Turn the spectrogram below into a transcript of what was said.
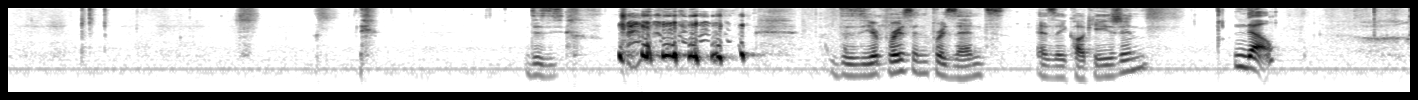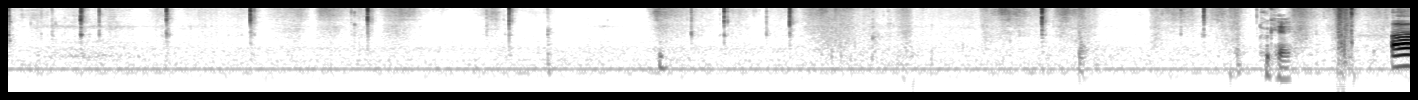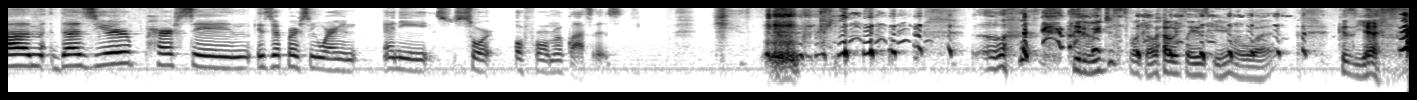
Does Does your person present as a Caucasian? No. Okay. Um, does your person is your person wearing any sort or form of glasses? Did we just fuck up how we play this game or what? Because yes.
